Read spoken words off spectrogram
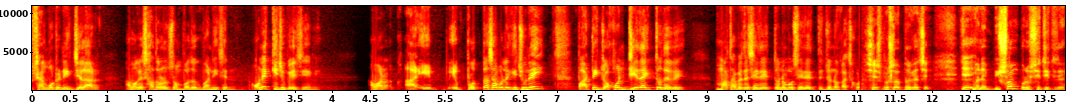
সাংগঠনিক জেলার আমাকে সাধারণ সম্পাদক বানিয়েছেন। অনেক কিছু পেয়েছি আমি। আমার প্রত্যাশা বলে কিছু নেই। পার্টি যখন যে দায়িত্ব দেবে মাথা পেতে সেই দায়িত্ব নেব সেই দায়িত্বের জন্য কাজ করব। শেষ প্রশ্ন আপনার কাছে যে মানে বিষম পরিস্থিতিতে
